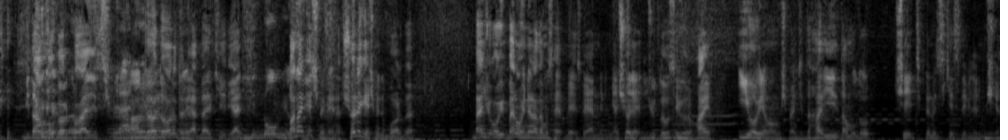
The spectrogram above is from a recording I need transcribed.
Bir Dumbledore kolay yetişmiyor. Yani- Do- Harbiden. doğrudur ya belki yani bir günde olmuyor. bana geçmedi yani. Şöyle geçmedi bu arada. Bence oy, ben oynayan adamı se- be- beğenmedim ya. Şöyle Jude Law'u seviyorum. Hayır. iyi oynamamış bence. Daha iyi Dumbledore şey tiplemesi kesilebilirmiş ya.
